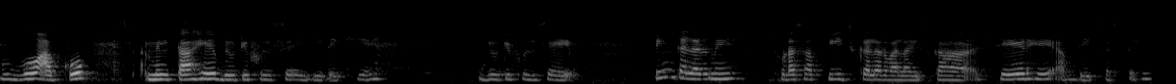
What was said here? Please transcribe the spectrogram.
वो आपको मिलता है ब्यूटीफुल से, ये देखिए। ब्यूटीफुल से पिंक कलर में थोड़ा सा पीच कलर वाला इसका शेड है, आप देख सकते हैं।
